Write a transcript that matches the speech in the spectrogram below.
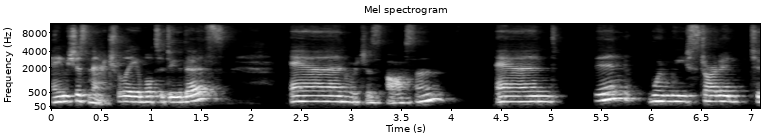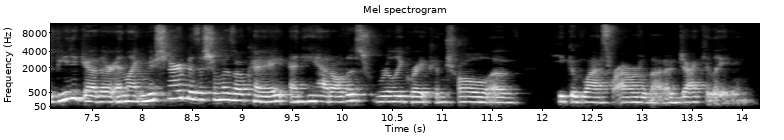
And he was just naturally able to do this and which is awesome. And then when we started to be together and like missionary position was okay. And he had all this really great control of he could last for hours without ejaculating.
